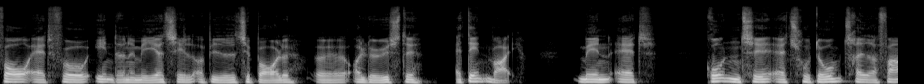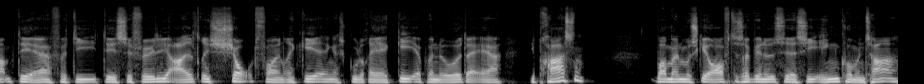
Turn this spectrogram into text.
for at få inderne mere til at bide til bolle øh, og løse det af den vej. Men at grunden til, at Trudeau træder frem, det er, fordi det er selvfølgelig aldrig sjovt for en regering at skulle reagere på noget, der er i pressen, hvor man måske ofte så bliver nødt til at sige ingen kommentarer.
